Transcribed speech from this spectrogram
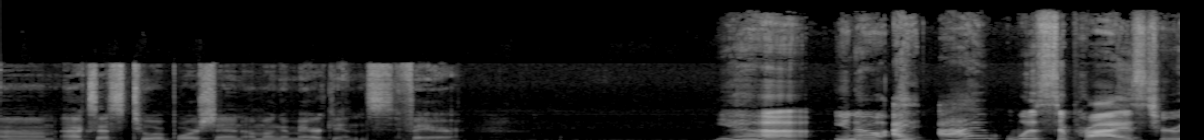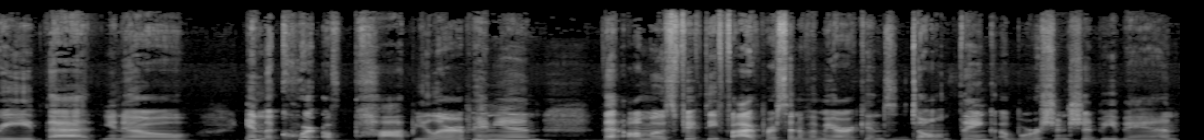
um, access to abortion among Americans fare? Yeah, you know, I I was surprised to read that you know in the court of popular opinion that almost 55% of Americans don't think abortion should be banned.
